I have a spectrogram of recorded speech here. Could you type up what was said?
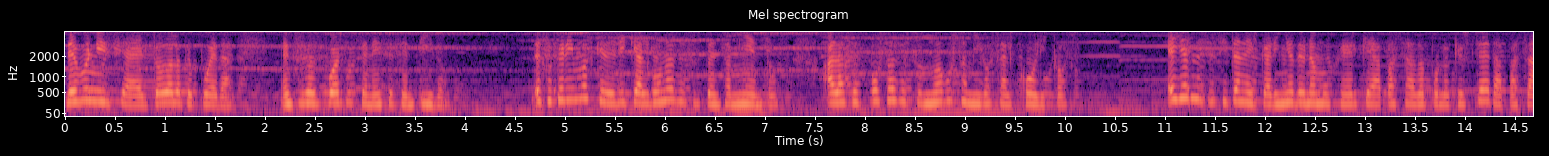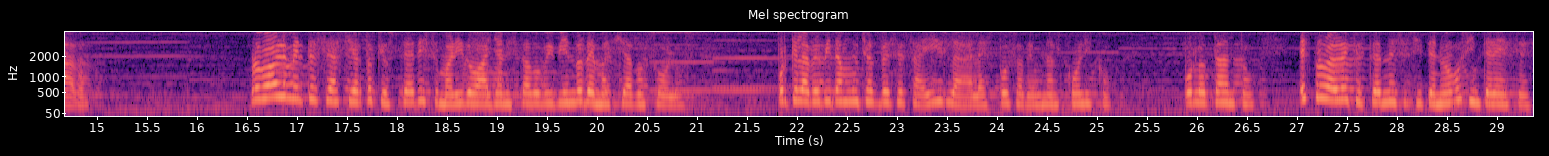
Debe unirse a él todo lo que pueda en sus esfuerzos en ese sentido. Le sugerimos que dedique algunos de sus pensamientos a las esposas de sus nuevos amigos alcohólicos. Ellas necesitan el cariño de una mujer que ha pasado por lo que usted ha pasado. Probablemente sea cierto que usted y su marido hayan estado viviendo demasiado solos, porque la bebida muchas veces aísla a la esposa de un alcohólico. Por lo tanto, es probable que usted necesite nuevos intereses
